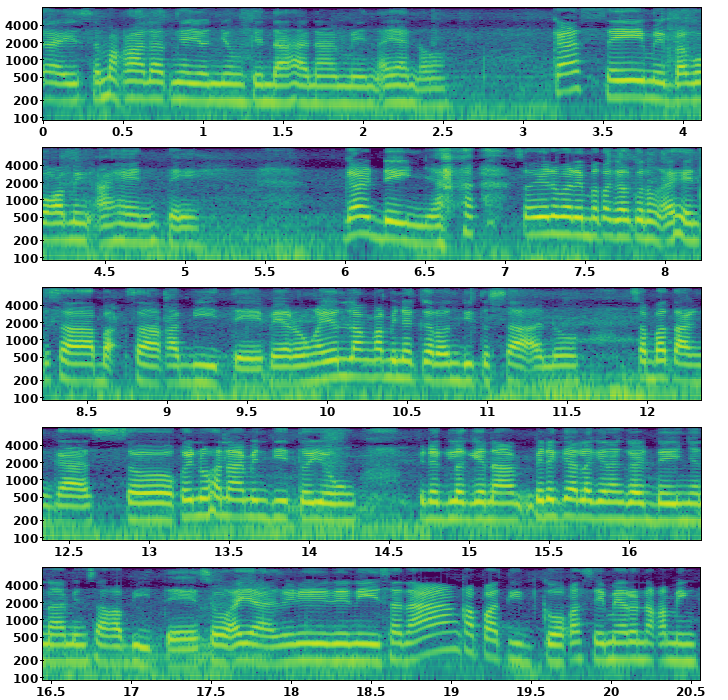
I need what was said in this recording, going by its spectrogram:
Guys, makalat ngayon yung tindahan namin. Ayan oh. Kasi may bago kaming ahente. Gardenia. so, yun naman rin matagal ko ng ahente sa, sa Cavite. Pero ngayon lang kami nagkaroon dito sa ano sa Batangas. So, kinuha namin dito yung pinaglagyan na, pinaglalagyan ng gardenia namin sa Cavite. So, ayan, nililinisan ng kapatid ko kasi meron na kaming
